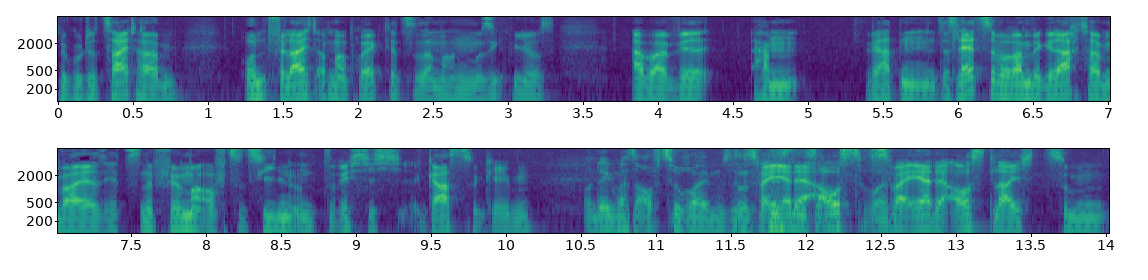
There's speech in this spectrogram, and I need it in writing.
eine gute Zeit haben. Und vielleicht auch mal Projekte zusammen machen, Musikvideos. Aber wir haben, wir hatten, das letzte, woran wir gedacht haben, war jetzt eine Firma aufzuziehen und richtig Gas zu geben. Und irgendwas aufzuräumen. So Das das war, eher der Aus, das war eher der Ausgleich zum,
